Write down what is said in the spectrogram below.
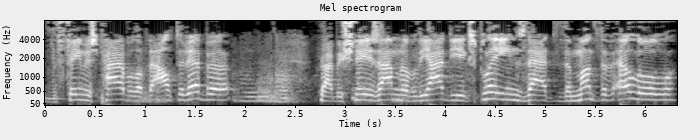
the famous parable of the Alter Rebbe. Rabbi Shneur Zalman of Liadi explains that the month of Elul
